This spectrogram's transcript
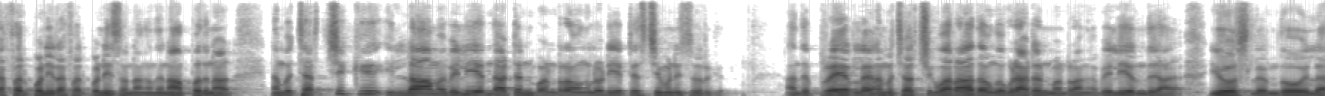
ரெஃபர் பண்ணி ரெஃபர் பண்ணி சொன்னாங்க. அந்த நாற்பது நாள் நம்ம சர்ச்சுக்கு இல்லாமல் வெளியே இருந்து அட்டன் பண்ணுறவங்களுடைய டெஸ்டிமனிஸும் இருக்குது அந்த ப்ரேயரில் நம்ம சர்ச்சுக்கு வராதவங்க கூட அட்டன் பண்ணுறாங்க வெளியேருந்து யூஎஸ்லேருந்தோ இல்லை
